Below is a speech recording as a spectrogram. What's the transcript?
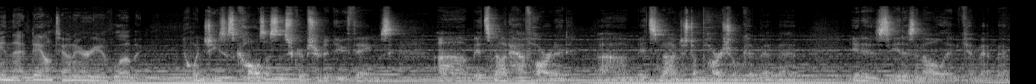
in that downtown area of Lubbock. When Jesus calls us in Scripture to do things, um, it's not half-hearted. Um, it's not just a partial commitment. It is it is an all-in commitment.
